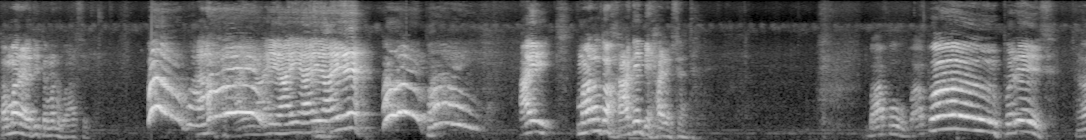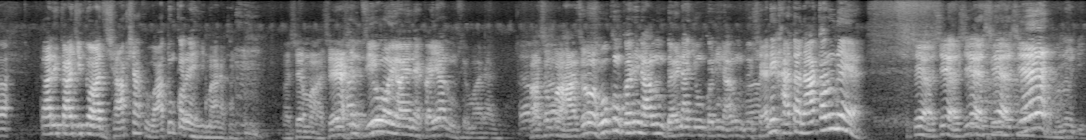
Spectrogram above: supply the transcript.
તમારે હજી તમને વાસે છે. આઈ આઈ આઈ આઈ આઈ. મારો તો હાથે બેહાડ્યો છે. બાપુ બાપુ પરેશ તારી કાચી તો આજ શાક શાક વાતું કરે છે મારા કાન હશે માં હશે અને જે હોય આ એને કયાનું છે મારા હાસો માં હાસો ચોખ્ખું કરીને આલું દયણા જેવું કરીને આલું તું શેની ખાતા ના કરું ને હશે હશે હશે હશે હશે મનુજી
